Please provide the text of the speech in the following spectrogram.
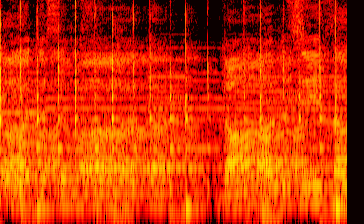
ਕਾਜ ਸਵਾਰਾ ਦਾਨ ਸੀਤਾ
